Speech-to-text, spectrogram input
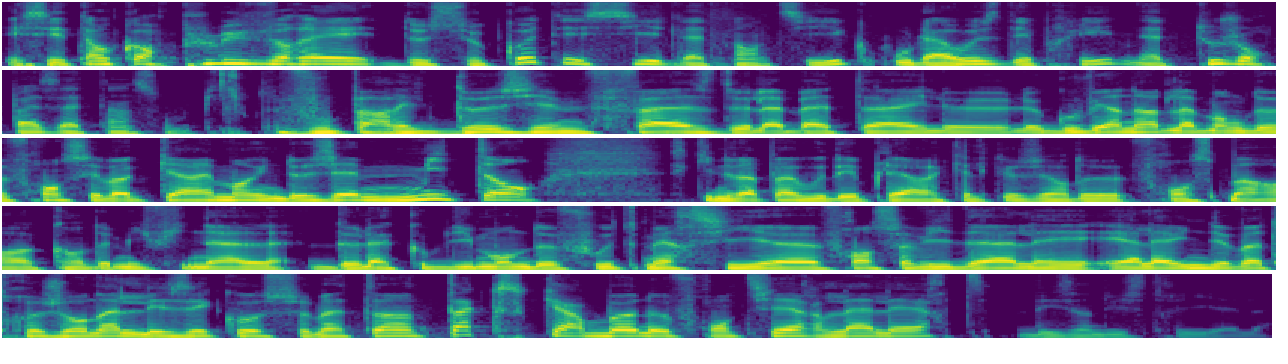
et c'est encore plus vrai de ce côté-ci de l'Atlantique, où la hausse des prix n'a toujours pas atteint son pic. Vous parlez de deuxième phase de la bataille. Le, gouverneur de la Banque de France évoque carrément une deuxième mi-temps, ce qui ne va pas vous déplaire à quelques heures de France-Maroc en demi-finale de la Coupe du Monde de foot. Merci euh, François Vidal et à la une de votre journal Les Échos ce matin, taxe carbone aux frontières, l'alerte des industriels.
